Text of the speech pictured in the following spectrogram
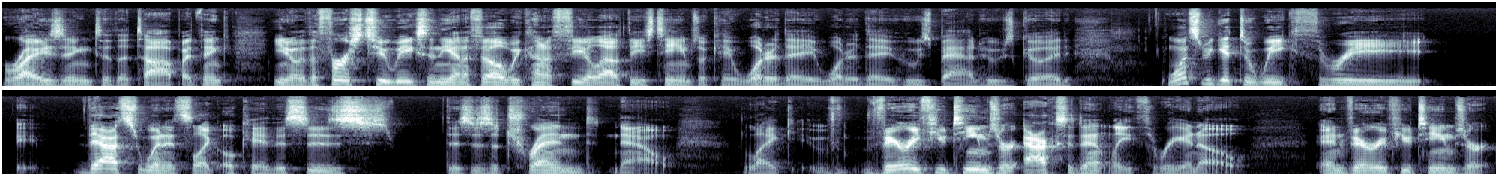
rising to the top. I think, you know, the first two weeks in the NFL, we kind of feel out these teams. Okay, what are they? What are they? Who's bad? Who's good? Once we get to week three, that's when it's like okay this is this is a trend now. Like very few teams are accidentally 3 and 0 and very few teams are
